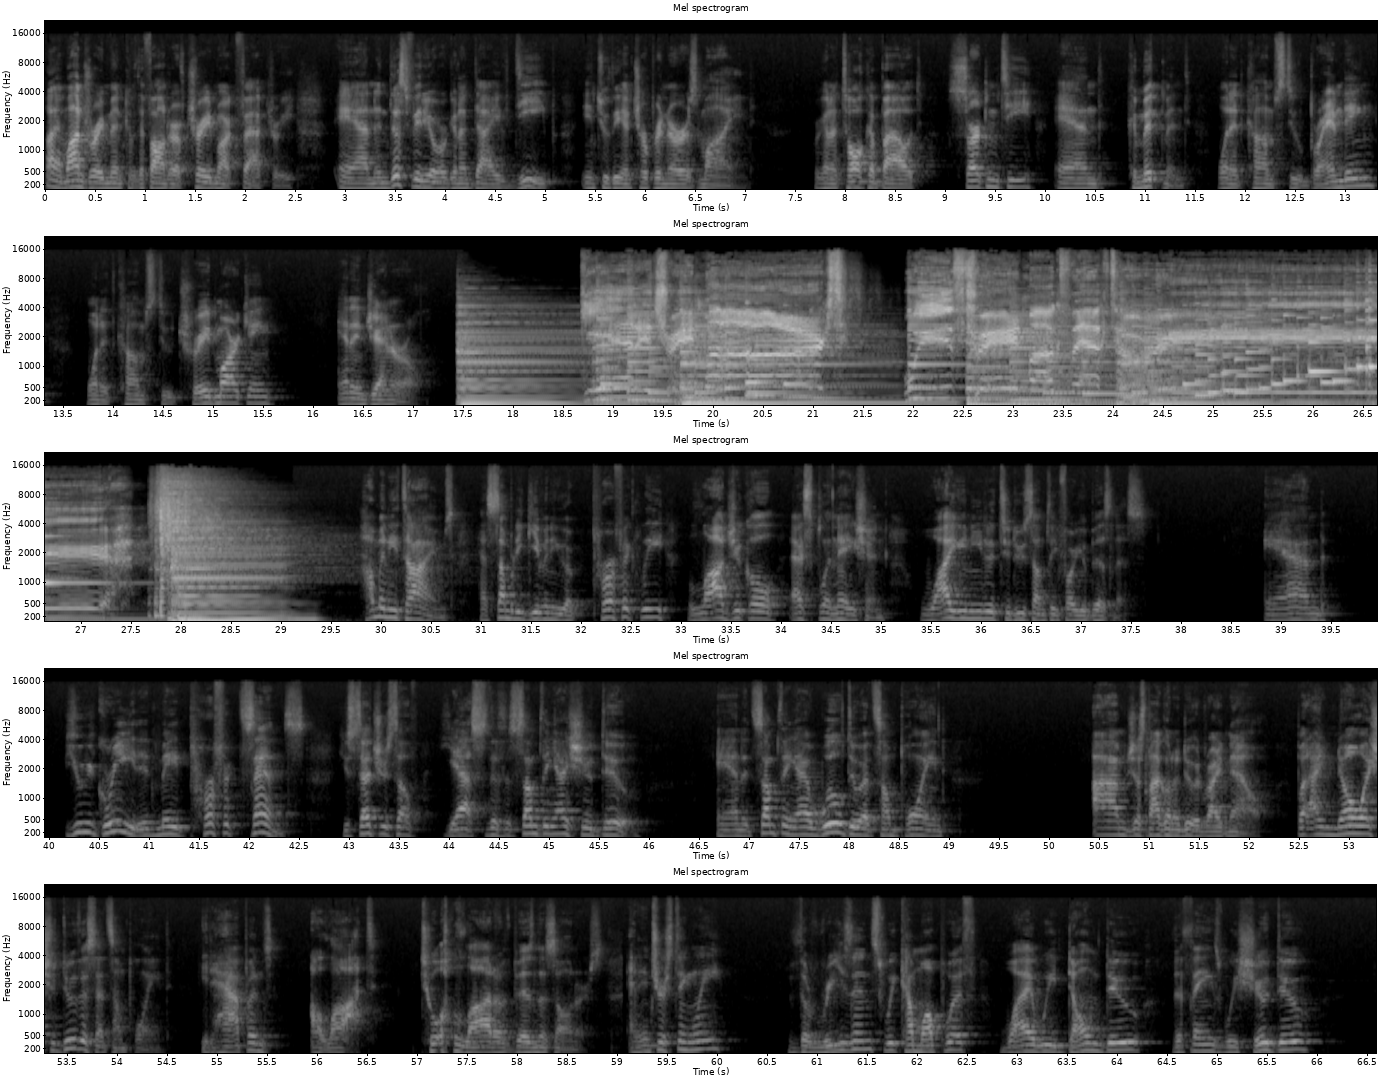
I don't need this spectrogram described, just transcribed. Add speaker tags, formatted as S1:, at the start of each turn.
S1: Hi, I'm Andrei Mincov, the founder of Trademark Factory. And in this video, we're going to dive deep into the entrepreneur's mind. We're going to talk about certainty and commitment when it comes to branding, when it comes to trademarking, and in general.
S2: Get it trademarked
S1: times has somebody given you a perfectly logical explanation why you needed to do something for your business? And you agreed, it made perfect sense. You said to yourself, yes, this is something I should do. And it's something I will do at some point. I'm just not going to do it right now. But I know I should do this at some point. It happens a lot to a lot of business owners. And interestingly, the reasons we come up with why we don't do the things we should do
